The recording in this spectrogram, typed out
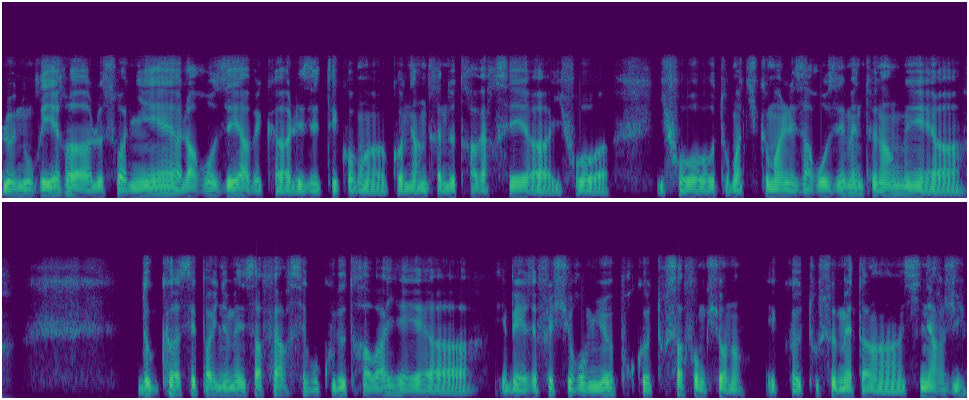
le nourrir, le soigner, l'arroser avec les étés qu'on est en train de traverser. il faut, automatiquement les arroser maintenant et donc c'est pas une mince affaire, c'est beaucoup de travail et, et ben, réfléchir au mieux pour que tout ça fonctionne hein, et que tout se mette en synergie.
